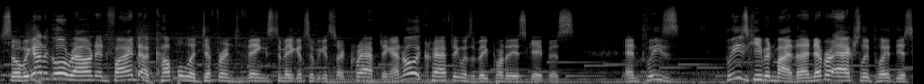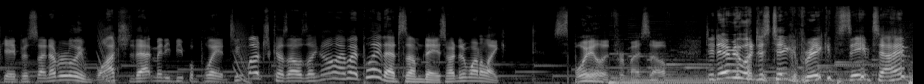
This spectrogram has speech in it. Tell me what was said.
So we gotta go around and find a couple of different things to make it so we can start crafting. I know that crafting was a big part of the Escapists. And please, please keep in mind that I never actually played the Escapists. I never really watched that many people play it too much because I was like, oh, I might play that someday. So I didn't want to like spoil it for myself. Did everyone just take a break at the same time?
